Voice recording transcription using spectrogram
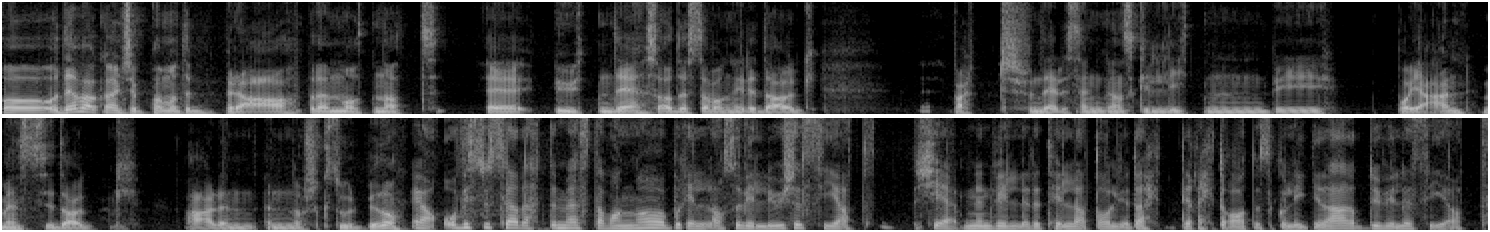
og, og det var kanskje på en måte bra på den måten at eh, uten det så hadde Stavanger i dag vært fremdeles en ganske liten by på Jæren, mens i dag er det en, en norsk storby, da. Ja, og Hvis du ser dette med Stavanger og briller, så vil du jo ikke si at skjebnen ville det til at Oljedirektoratet skulle ligge der. Du ville si at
